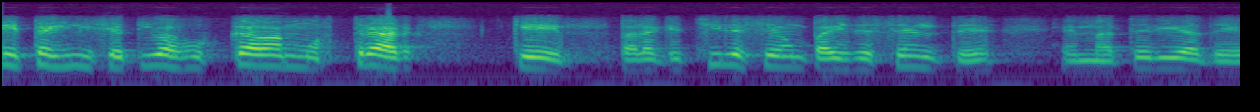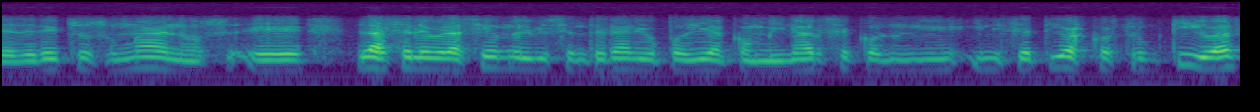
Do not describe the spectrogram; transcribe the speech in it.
estas iniciativas buscaban mostrar que para que Chile sea un país decente en materia de derechos humanos, eh, la celebración del Bicentenario podía combinarse con iniciativas constructivas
